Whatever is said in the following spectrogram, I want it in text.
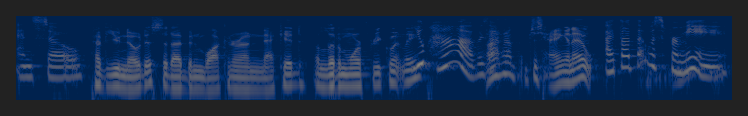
And so Have you noticed that I've been walking around naked a little more frequently? you have. Is I that? have. I'm just hanging out. I thought that was for me.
